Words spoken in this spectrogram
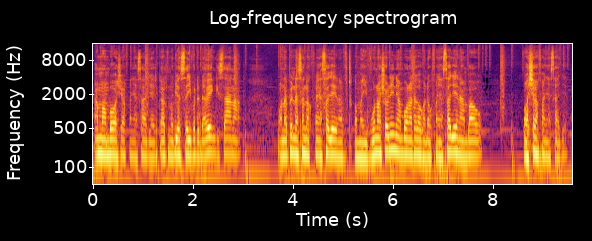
ama ambao washafanya sajari kama tunajua sasa hivi dada wengi sana wanapenda sana kufanya sajari na vitu kama hivyo. Unawashauri nini ambao wanataka kwenda kufanya sajari na ambao washafanya mimi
